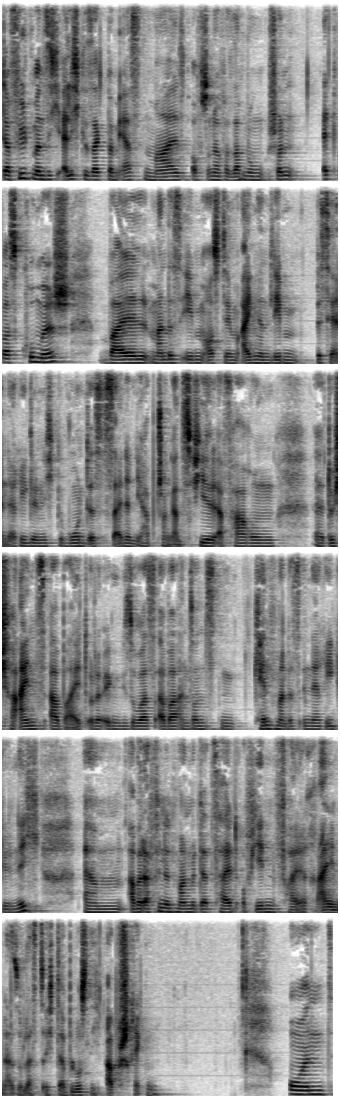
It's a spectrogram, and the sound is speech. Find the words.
da fühlt man sich ehrlich gesagt beim ersten Mal auf so einer Versammlung schon etwas komisch, weil man das eben aus dem eigenen Leben bisher in der Regel nicht gewohnt ist, es sei denn, ihr habt schon ganz viel Erfahrung äh, durch Vereinsarbeit oder irgendwie sowas, aber ansonsten kennt man das in der Regel nicht. Ähm, aber da findet man mit der Zeit auf jeden Fall rein, also lasst euch da bloß nicht abschrecken. Und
